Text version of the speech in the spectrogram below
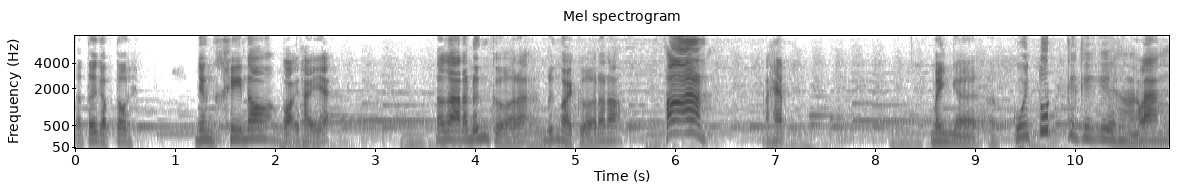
à, tới gặp tôi. Nhưng khi nó gọi thầy ấy nó ra nó đứng cửa đó, đứng ngoài cửa đó đó Phan! Nó hét. Mình ở, ở cuối tút cái, cái, cái hàng lang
